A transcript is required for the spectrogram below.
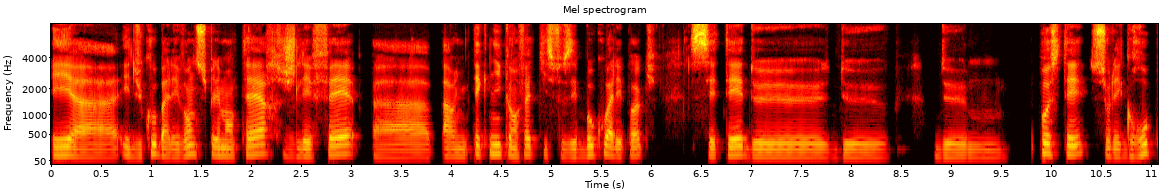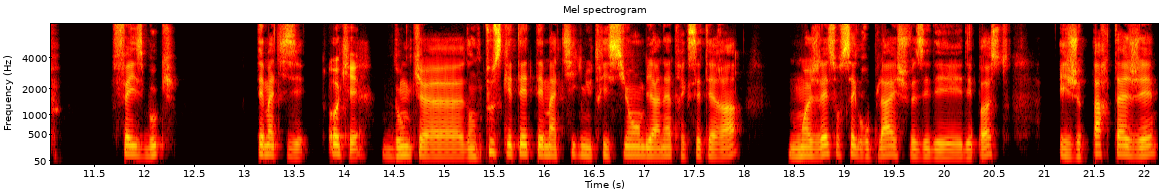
Et, euh, et du coup, bah, les ventes supplémentaires, je les fais euh, par une technique en fait qui se faisait beaucoup à l'époque. C'était de, de, de hum, poster sur les groupes Facebook thématisés. Ok. Donc, euh, donc tout ce qui était thématique, nutrition, bien-être, etc. Moi, j'allais sur ces groupes-là et je faisais des, des posts et je partageais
